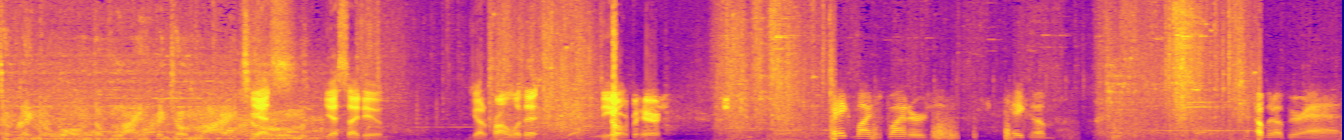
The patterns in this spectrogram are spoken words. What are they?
To bring the wand of life into my tomb. yes. Yes, I do. You got a problem with it? Go over here. Take my spiders. Take them. Shove it up your ass.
